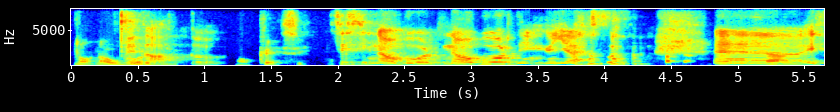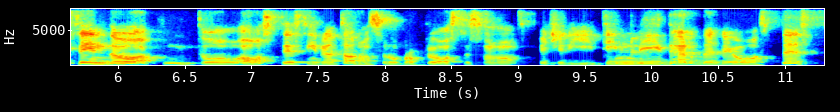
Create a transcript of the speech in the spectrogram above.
No, Now Boarding. Esatto. Ok, sì. Sì, sì, Now Boarding, now boarding yes. eh, ah. Essendo appunto hostess, in realtà non sono proprio hostess, sono una specie di team leader delle hostess,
